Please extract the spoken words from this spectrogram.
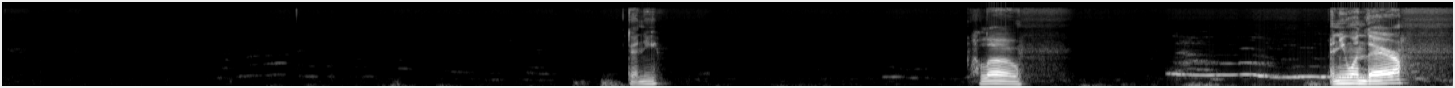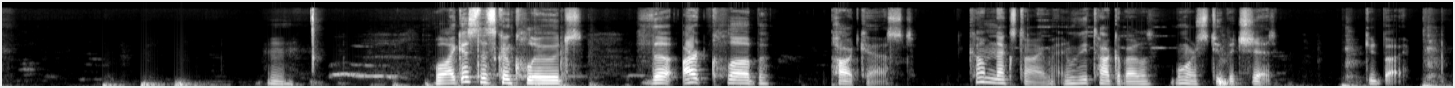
Denny? Hello? Anyone there? Hmm. Well, I guess this concludes the Art Club podcast. Come next time and we talk about more stupid shit. Goodbye.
